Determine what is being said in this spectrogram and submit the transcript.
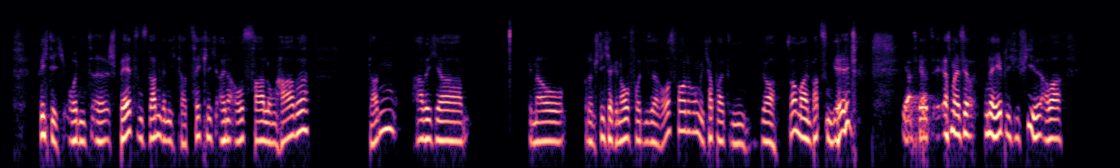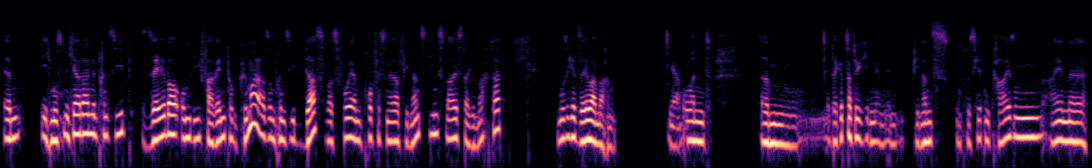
Richtig. Und äh, spätestens dann, wenn ich tatsächlich eine Auszahlung habe, dann habe ich ja genau, oder dann stehe ich ja genau vor dieser Herausforderung. Ich habe halt ein, ja, sagen wir mal, ein Batzen Geld. Ja, jetzt, erstmal ist ja unerheblich wie viel, aber ähm, ich muss mich ja dann im Prinzip selber um die Verrentung kümmern. Also im Prinzip das, was vorher ein professioneller Finanzdienstleister gemacht hat, muss ich jetzt selber machen. Ja. Und ähm, da gibt es natürlich in, in, in, finanzinteressierten Kreisen eine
